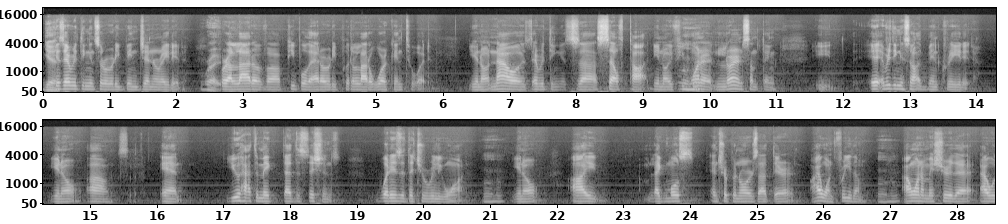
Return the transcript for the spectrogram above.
Yeah. because everything is already been generated Right. for a lot of uh, people that already put a lot of work into it. You know, now it's, everything is uh, self-taught. You know, if you Mhm. want to learn something, you, everything has been created. You know, um, and you have to make that decisions. What is it that you really want? Mhm. You know, I, like most entrepreneurs out there, I want freedom. Mhm. I want to make sure that I will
